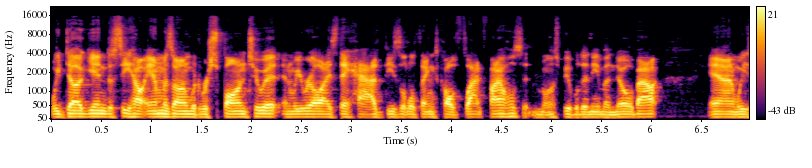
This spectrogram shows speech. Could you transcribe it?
We dug in to see how Amazon would respond to it, and we realized they had these little things called flat files that most people didn't even know about. And we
